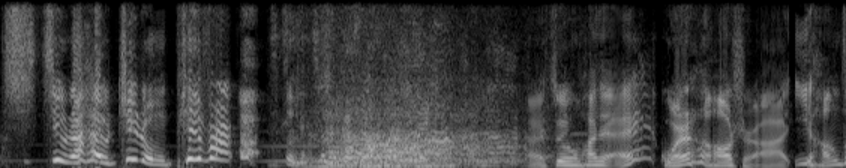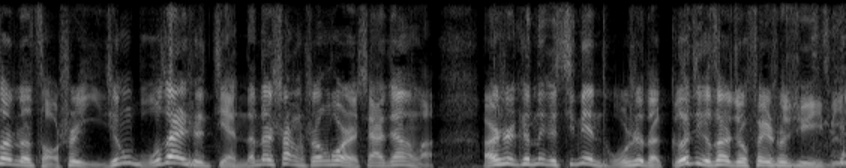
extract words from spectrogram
竟然还有这种偏方！哎，最后发现，哎，果然很好使啊！一行字的走势已经不再是简单的上升或者下降了，而是跟那个心电图似的，隔几个字就飞出去一笔。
